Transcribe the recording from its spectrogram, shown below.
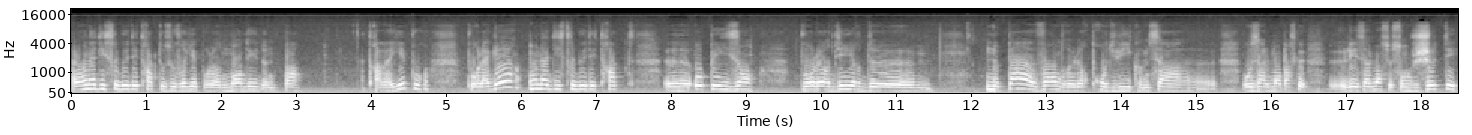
Alors on a distribué des tracts aux ouvriers pour leur demander de ne pas travailler pour, pour la guerre. On a distribué des tracts euh, aux paysans pour leur dire de ne pas vendre leurs produits comme ça euh, aux Allemands, parce que euh, les Allemands se sont jetés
